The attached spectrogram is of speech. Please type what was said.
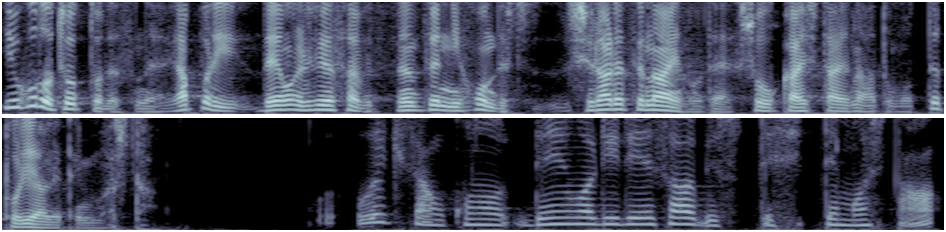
いうことをちょっとですね、やっぱり電話リレーサービス全然日本で知られてないので紹介したいなと思って取り上げてみました。植木さん、この電話リレーサービスって知ってました？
